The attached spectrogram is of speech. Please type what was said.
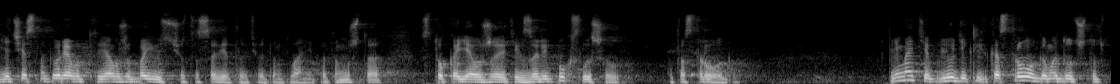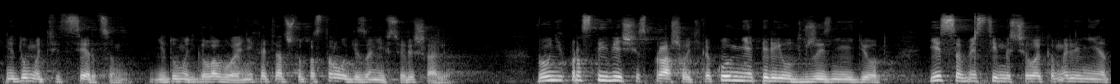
Я, честно говоря, вот я уже боюсь что-то советовать в этом плане, потому что столько я уже этих залипух слышал от астрологов. Понимаете, люди к астрологам идут, чтобы не думать сердцем, не думать головой. Они хотят, чтобы астрологи за них все решали. Вы у них простые вещи спрашиваете, какой у меня период в жизни идет, есть совместимость с человеком или нет.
